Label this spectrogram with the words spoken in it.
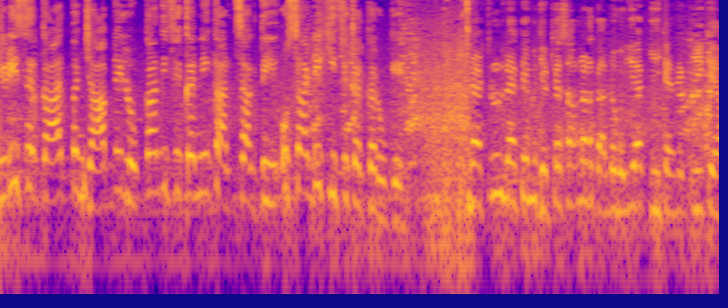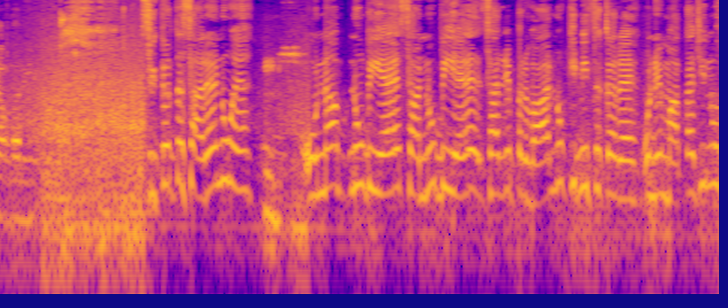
ਜਿਹੜੀ ਸਰਕਾਰ ਪੰਜਾਬ ਦੇ ਲੋਕਾਂ ਦੀ ਫਿਕਰ ਨਹੀਂ ਕਰ ਸਕਦੀ ਉਹ ਸਾਡੀ ਕੀ ਫਿਕਰ ਕਰੂਗੀ? ਥ੍ਰੈਟ ਨੂੰ ਲੈ ਕੇ ਮਜੀਠੇ ਸਾਹਿਬ ਨਾਲ ਗੱਲ ਹੋਈ ਹੈ ਕੀ ਕਹਿੰਦੇ ਕੀ ਕਿਹਾ ਉਹਨਾਂ ਨੇ? ਫਿਕਰ ਤਾਂ ਸਾਰਿਆਂ ਨੂੰ ਹੈ। ਉਹਨਾਂ ਨੂੰ ਵੀ ਹੈ ਸਾਨੂੰ ਵੀ ਹੈ ਸਾਰੇ ਪਰਿਵਾਰ ਨੂੰ ਕਿੰਨੀ ਫਿਕਰ ਹੈ? ਉਹਨੇ ਮਾਤਾ ਜੀ ਨੂੰ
